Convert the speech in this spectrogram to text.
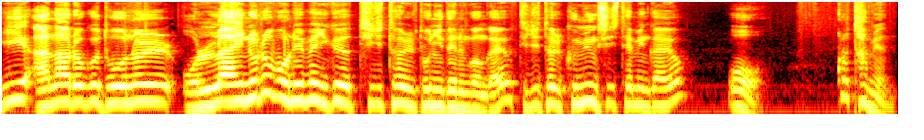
이 아날로그 돈을 온라인으로 보내면 이게 디지털 돈이 되는 건가요? 디지털 금융 시스템인가요? 오, 그렇다면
